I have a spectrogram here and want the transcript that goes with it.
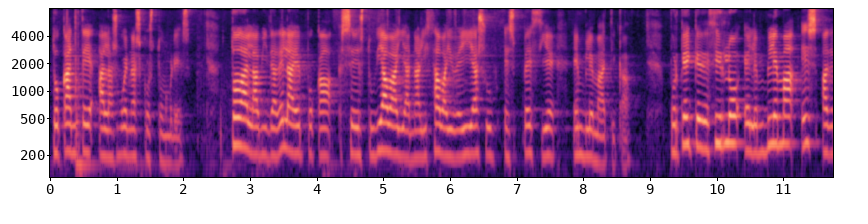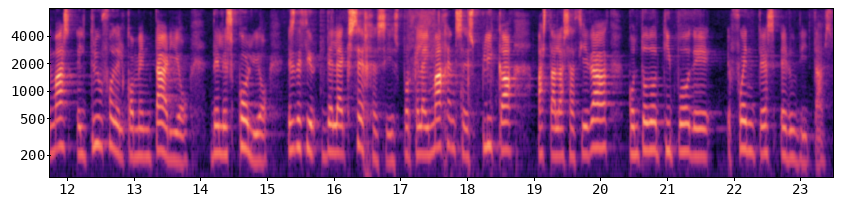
tocante a las buenas costumbres. Toda la vida de la época se estudiaba y analizaba y veía su especie emblemática. Porque hay que decirlo, el emblema es además el triunfo del comentario, del escolio, es decir, de la exégesis, porque la imagen se explica hasta la saciedad con todo tipo de fuentes eruditas.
